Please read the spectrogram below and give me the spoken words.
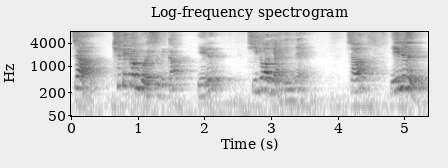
자, 최대값은 뭐였습니까? 얘는 D 더하기 R인데 자, 얘는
